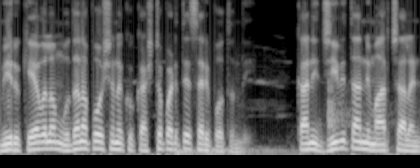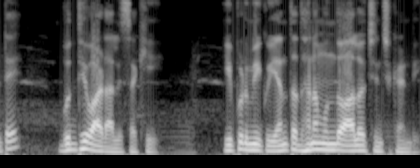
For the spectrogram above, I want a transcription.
మీరు కేవలం ఉదనపోషణకు కష్టపడితే సరిపోతుంది. కాని జీవితాన్ని మార్చాలంటే బుద్ధి వాడాలి సఖీ. ఇప్పుడు మీకు ఎంత ధనం ఉందో ఆలోచించకండి.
